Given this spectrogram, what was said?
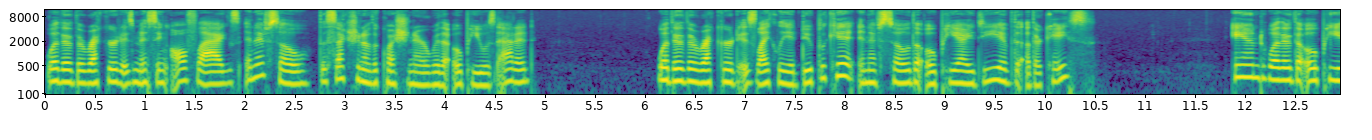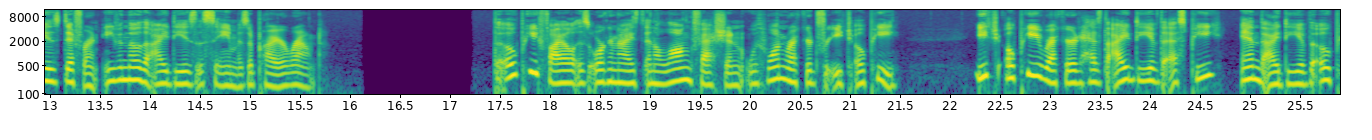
whether the record is missing all flags, and if so, the section of the questionnaire where the OP was added, whether the record is likely a duplicate, and if so, the OP ID of the other case, and whether the OP is different even though the ID is the same as a prior round. The OP file is organized in a long fashion with one record for each OP. Each OP record has the ID of the SP and the ID of the OP.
